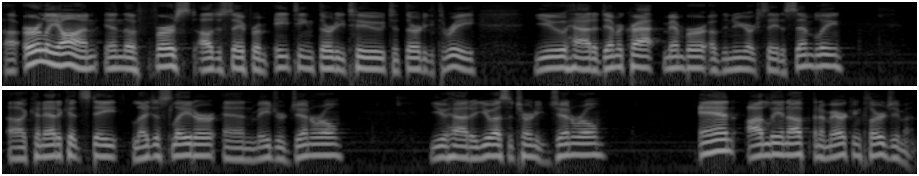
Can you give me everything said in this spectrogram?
Uh, early on in the first, I'll just say from 1832 to 33, you had a Democrat member of the New York State Assembly, a Connecticut State legislator and major general. You had a U.S. Attorney General, and oddly enough, an American clergyman.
